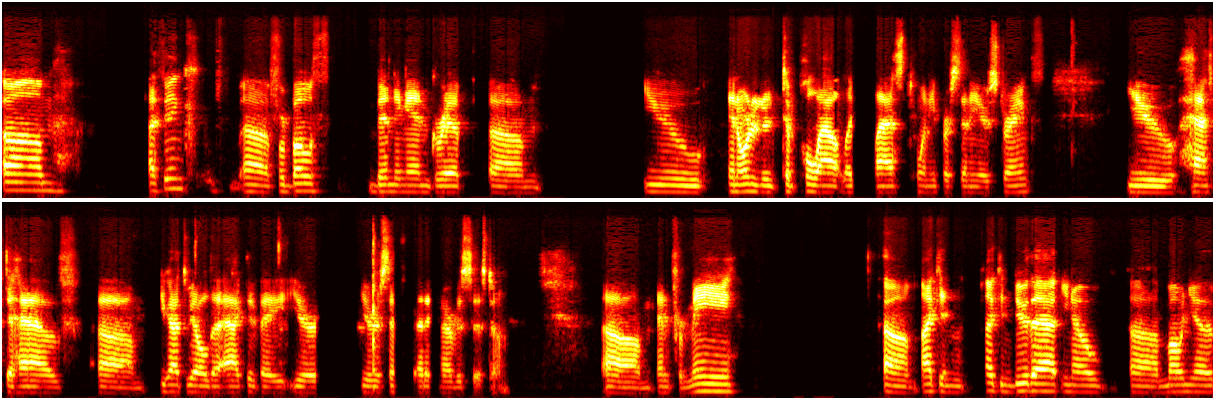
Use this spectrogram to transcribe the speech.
Um, I think uh, for both bending and grip, um, you in order to, to pull out like the last twenty percent of your strength, you have to have um, you have to be able to activate your your sympathetic nervous system. Um, and for me, um, I can I can do that. You know, uh, ammonia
